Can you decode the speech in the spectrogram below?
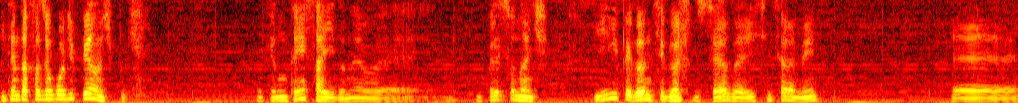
e tentar fazer um gol de pênalti, porque, porque não tem saída, né? É impressionante. E pegando esse gancho do César aí, sinceramente, é,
